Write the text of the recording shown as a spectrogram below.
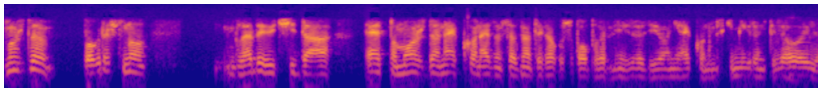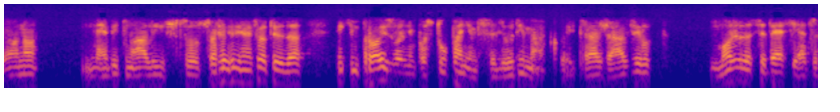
možda pogrešno gledajući da eto možda neko, ne znam sad znate kako su popularni izrazi, on je ekonomski migrant ili ovo ili ono, nebitno, ali što stvari ljudi ne shvataju da nekim proizvoljnim postupanjem sa ljudima koji traže azil, može da se desi, eto,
